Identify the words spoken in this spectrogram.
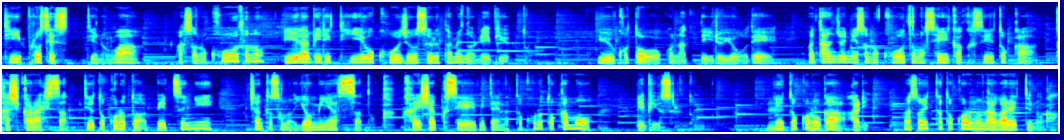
ティプロセスっていうのは、まあ、そのコードのリーダビリティを向上するためのレビューということを行っているようで、まあ、単純にそのコードの正確性とか確からしさっていうところとは別にちゃんとその読みやすさとか解釈性みたいなところとかもレビューするというところがあり、うん、まあ、そういったところの流れっていうのが、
